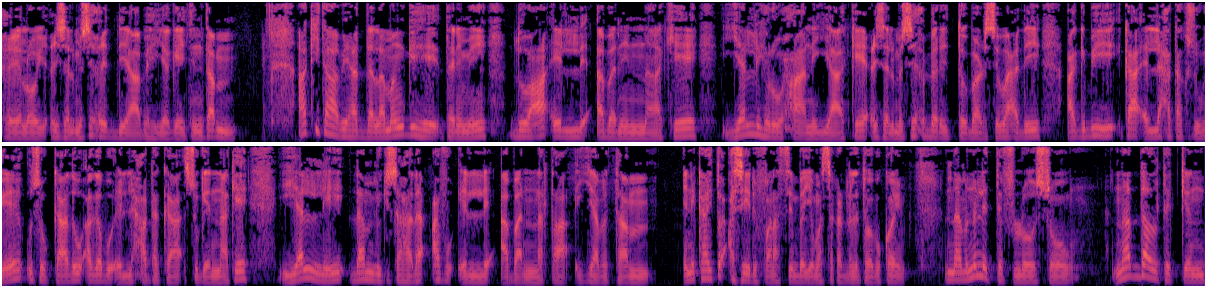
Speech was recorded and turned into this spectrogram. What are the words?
xeeloy cisalmasixidiyaabehyageytintam akitaabi haddalamangehe tanimi duca ele abaninake yalih ruuxaniyaake cisalmasix berito barse wacdi agbi ka ele xatak suge usokkaadu agabu ele xataka yali dambikisahada cafu ele abanata yabtam. Inikayto casiri fanasinbeyamasakadhaletobakoy nabnaletefloso nadalteken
